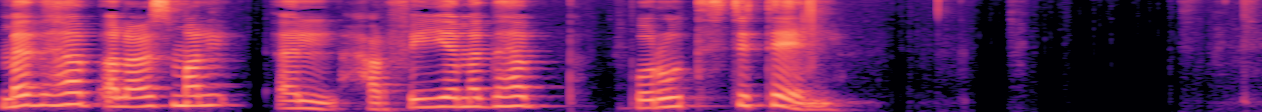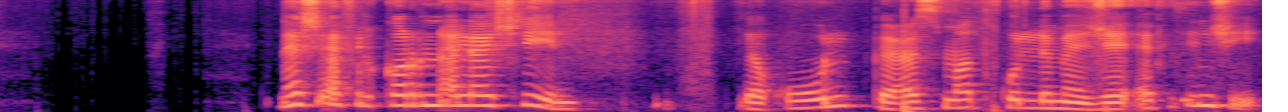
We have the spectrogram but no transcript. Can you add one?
مذهب العصمة الحرفية مذهب بروتستاني. نشأ في القرن العشرين يقول بعصمة كل ما جاء في الإنجيل.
